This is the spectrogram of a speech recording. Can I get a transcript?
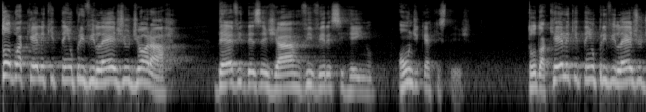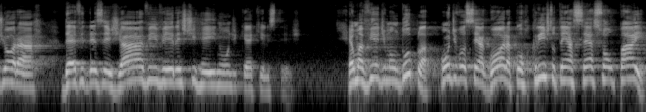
Todo aquele que tem o privilégio de orar deve desejar viver esse reino onde quer que esteja. Todo aquele que tem o privilégio de orar deve desejar viver este reino onde quer que ele esteja. É uma via de mão dupla, onde você agora, por Cristo, tem acesso ao Pai,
